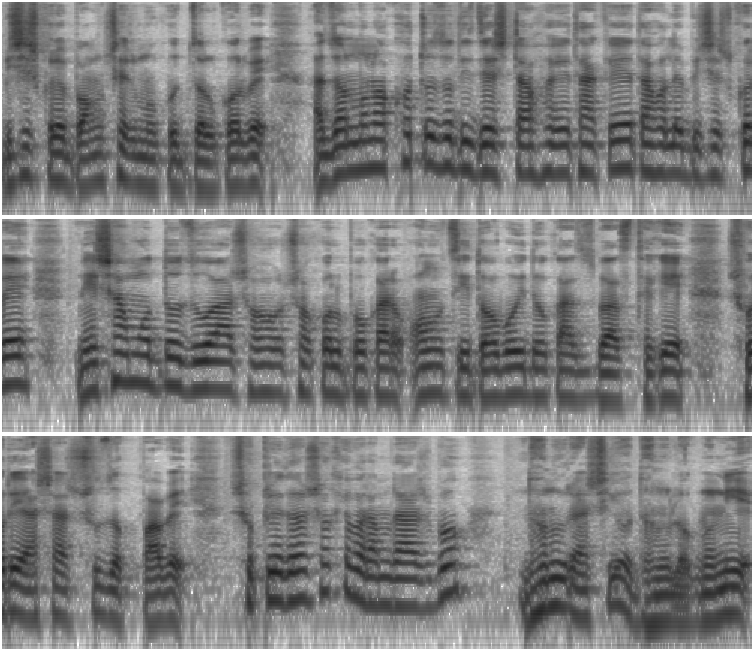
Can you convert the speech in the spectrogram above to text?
বিশেষ করে বংশের মুখ উজ্জ্বল করবে। আর জন্ম নক্ষত্র যদি জ্যেষ্ঠা হয়ে থাকে, তাহলে বিশেষ করে নেশামধ্য জুয়া সহ সকল প্রকার অনুচিত অবৈধ কাজবাজ থেকে সরে আসার সুযোগ পাবে। সুপ্রিয় দর্শক এবার আমরা আসব ধনু রাশি ও ধনু লগ্ন নিয়ে।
